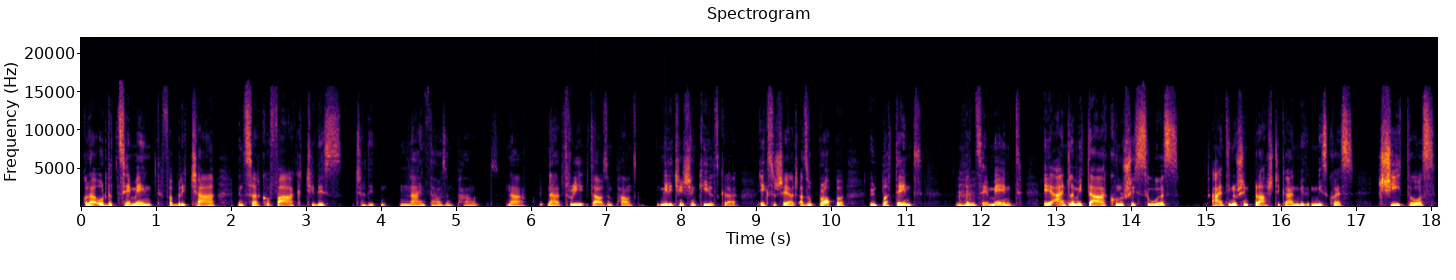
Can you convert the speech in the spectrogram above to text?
quella or de cement fabbricà un sarcofag ci des, dit 9000 pounds? No, no, 3000 pounds, 1500 kilos, credo. X so schelch, also proprio un patent de cement e ein la metà conosce suas, ein ti in plastic, ein mis, quest Cheetos,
